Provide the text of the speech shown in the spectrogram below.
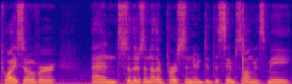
twice over. And so there's another person who did the same song as me.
